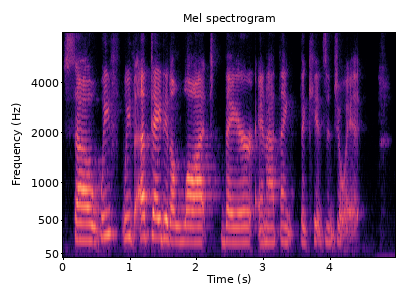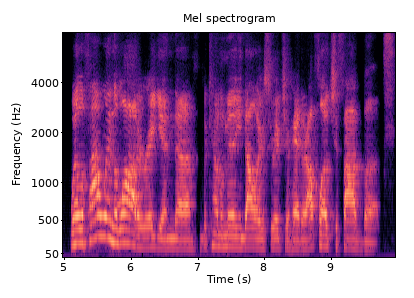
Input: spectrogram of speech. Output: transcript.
So we've we've updated a lot there, and I think the kids enjoy it. Well, if I win the lottery and uh, become a million dollars richer, Heather, I'll float you five bucks.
